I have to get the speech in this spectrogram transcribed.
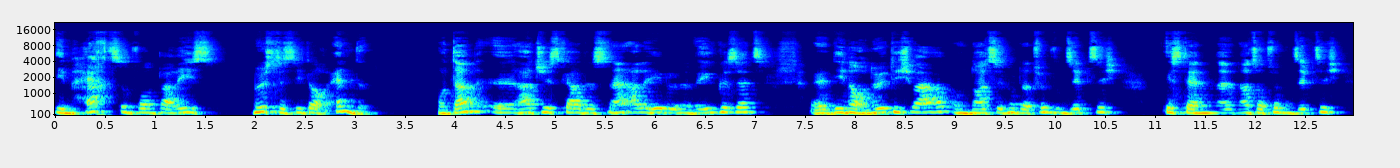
im Herzen von Paris müsste sie doch enden. Und dann äh, hat Giscard d'Estaing alle Hebel in Bewegung gesetzt, äh, die noch nötig waren. Und 1975 ist dann, äh, 1975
